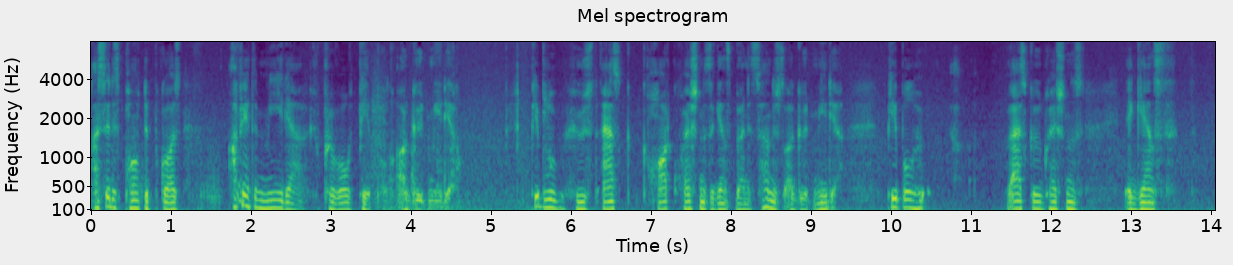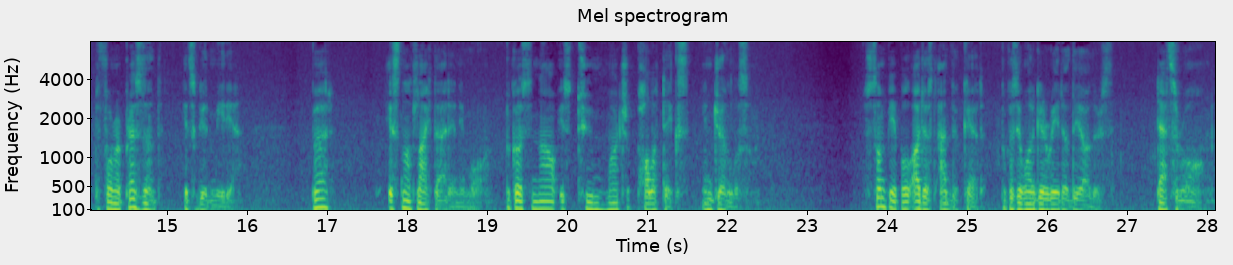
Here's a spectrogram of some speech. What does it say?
I say this partly because I think the media who provoke people are good media. People who ask hard questions against Bernie Sanders are good media. People who, who ask good questions against the former president, it's good media. But it's not like that anymore because now it's too much politics in journalism. Some people are just advocate because they want to get rid of the others. That's wrong.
